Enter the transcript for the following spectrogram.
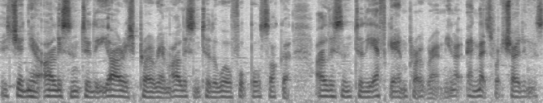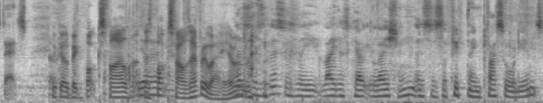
It said, you know, I listen to the Irish program, I listen to the World Football Soccer, I listen to the Afghan program, you know, and that's what showed in the stats. We've got a big box file. Yeah, There's box files everywhere here, aren't this there? Is, this is the latest calculation. This is a 15 plus audience.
